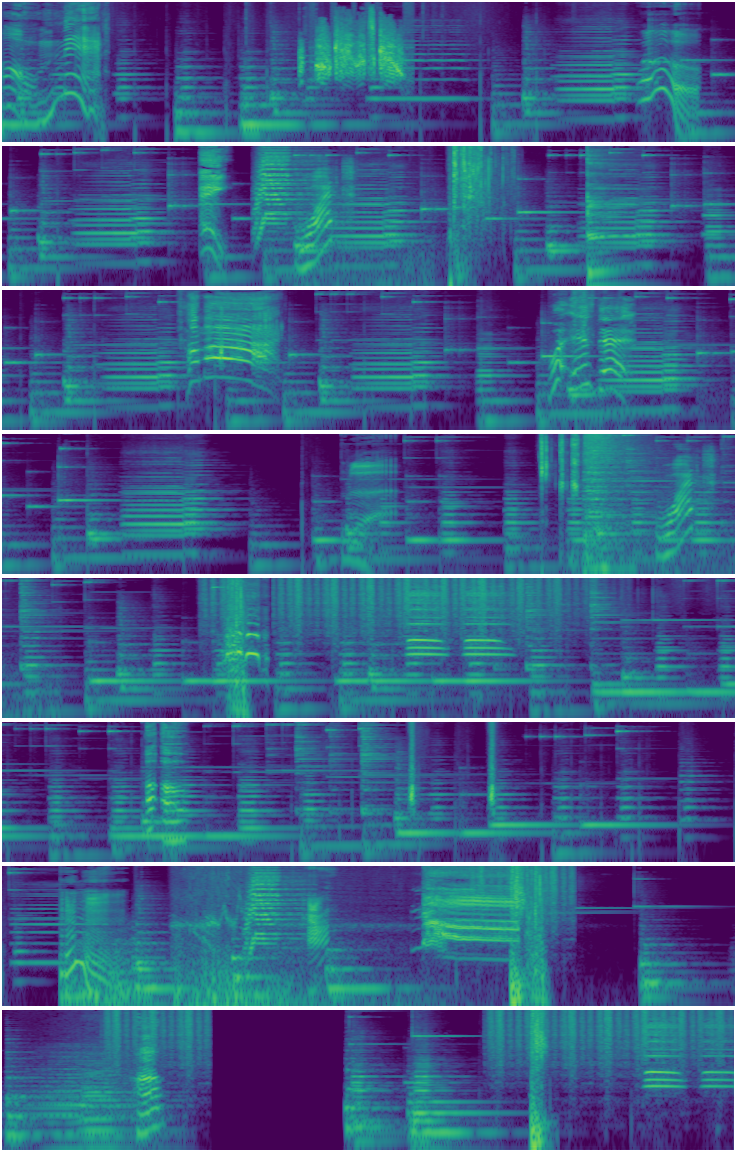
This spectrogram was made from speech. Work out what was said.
Oh man. Okay, let's go. Oh. Hey. What? Come on! What is that? What? Uh-oh. Hmm. Huh? No! Huh? Oh, oh.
